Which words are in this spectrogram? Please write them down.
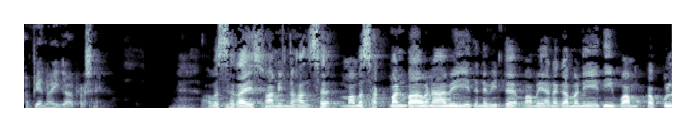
අපි යනවා ඊගා ප්‍රශ්නේ. අවසරයි ස්වාමින් වහන්ස මම සක්මන් භාවනාවේ යෙදෙන විට මම යන ගමනේදී වම් කකුල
